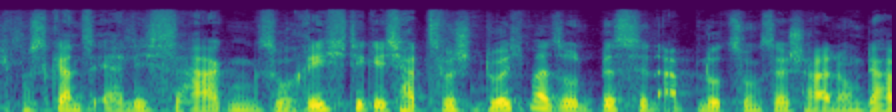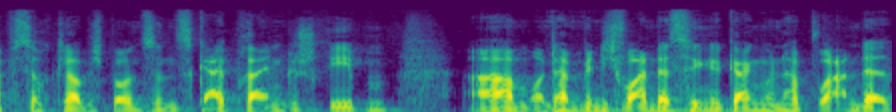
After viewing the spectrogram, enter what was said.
Ich muss ganz ehrlich sagen, so richtig, ich hatte zwischendurch mal so ein bisschen Abnutzungserscheinungen, da habe ich es auch, glaube ich, bei uns in Skype reingeschrieben. Ähm, und dann bin ich woanders hingegangen und habe woanders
